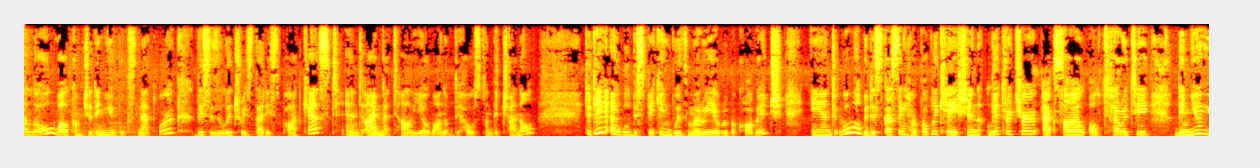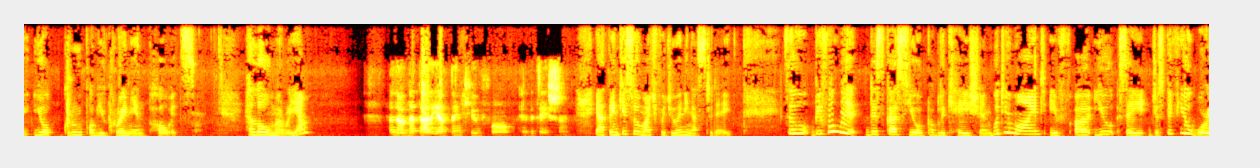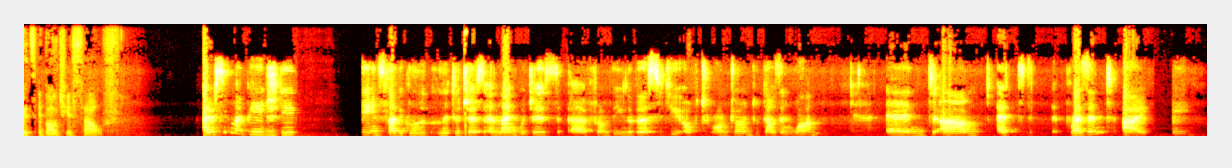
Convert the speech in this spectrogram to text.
Hello, welcome to the New Books Network. This is a Literary Studies podcast, and I'm Natalia, one of the hosts on the channel. Today I will be speaking with Maria Rewakowicz, and we will be discussing her publication Literature, Exile, Alterity, the New York Group of Ukrainian Poets. Hello, Maria. Hello, Natalia. Thank you for invitation. Yeah, thank you so much for joining us today. So, before we discuss your publication, would you mind if uh, you say just a few words about yourself? I received my PhD in Slavic literatures and languages uh, from the University of Toronto in 2001. And um, at present, I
